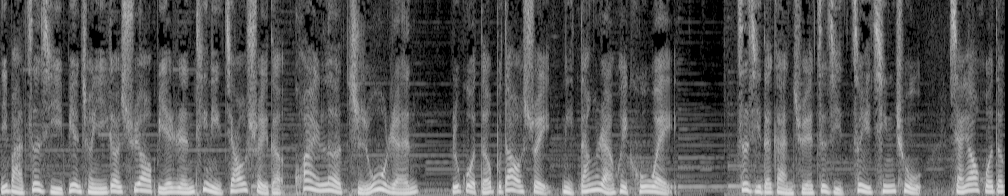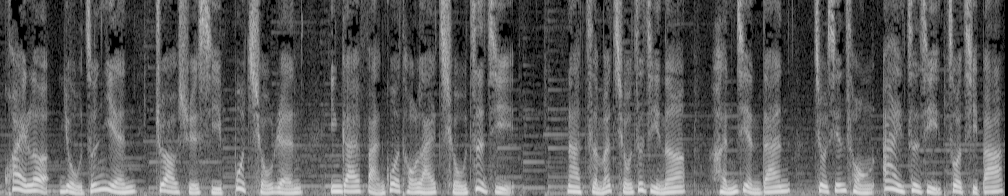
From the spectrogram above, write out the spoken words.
你把自己变成一个需要别人替你浇水的快乐植物人。如果得不到水，你当然会枯萎。自己的感觉自己最清楚。”想要活得快乐、有尊严，就要学习不求人，应该反过头来求自己。那怎么求自己呢？很简单，就先从爱自己做起吧。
